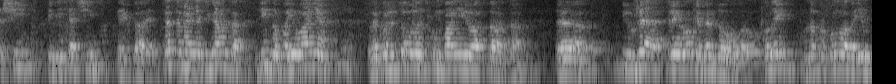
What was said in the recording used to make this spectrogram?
6,56 гектарів. Ця земельна ділянка згідно паювання використовувалась компанією Астарта. Е, І вже три роки без договору. Коли запропонували їм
